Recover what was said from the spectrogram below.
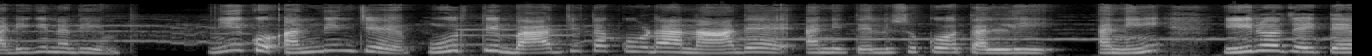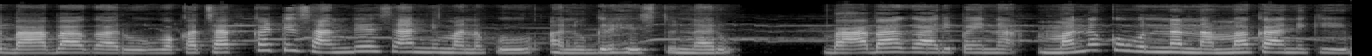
అడిగినది. నీకు అందించే పూర్తి బాధ్యత కూడా నాదే అని తెలుసుకో తల్లి అని ఈరోజైతే బాబాగారు ఒక చక్కటి సందేశాన్ని మనకు అనుగ్రహిస్తున్నారు. బాబాగారిపైన మనకు ఉన్న నమ్మకానికి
